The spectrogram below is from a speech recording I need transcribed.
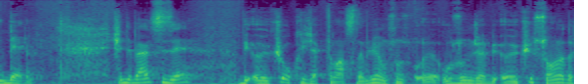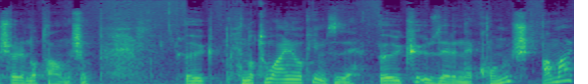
derim. Şimdi ben size bir öykü okuyacaktım aslında biliyor musunuz? E, uzunca bir öykü. Sonra da şöyle not almışım. Öykü, notumu aynı okuyayım size. Öykü üzerine konuş ama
